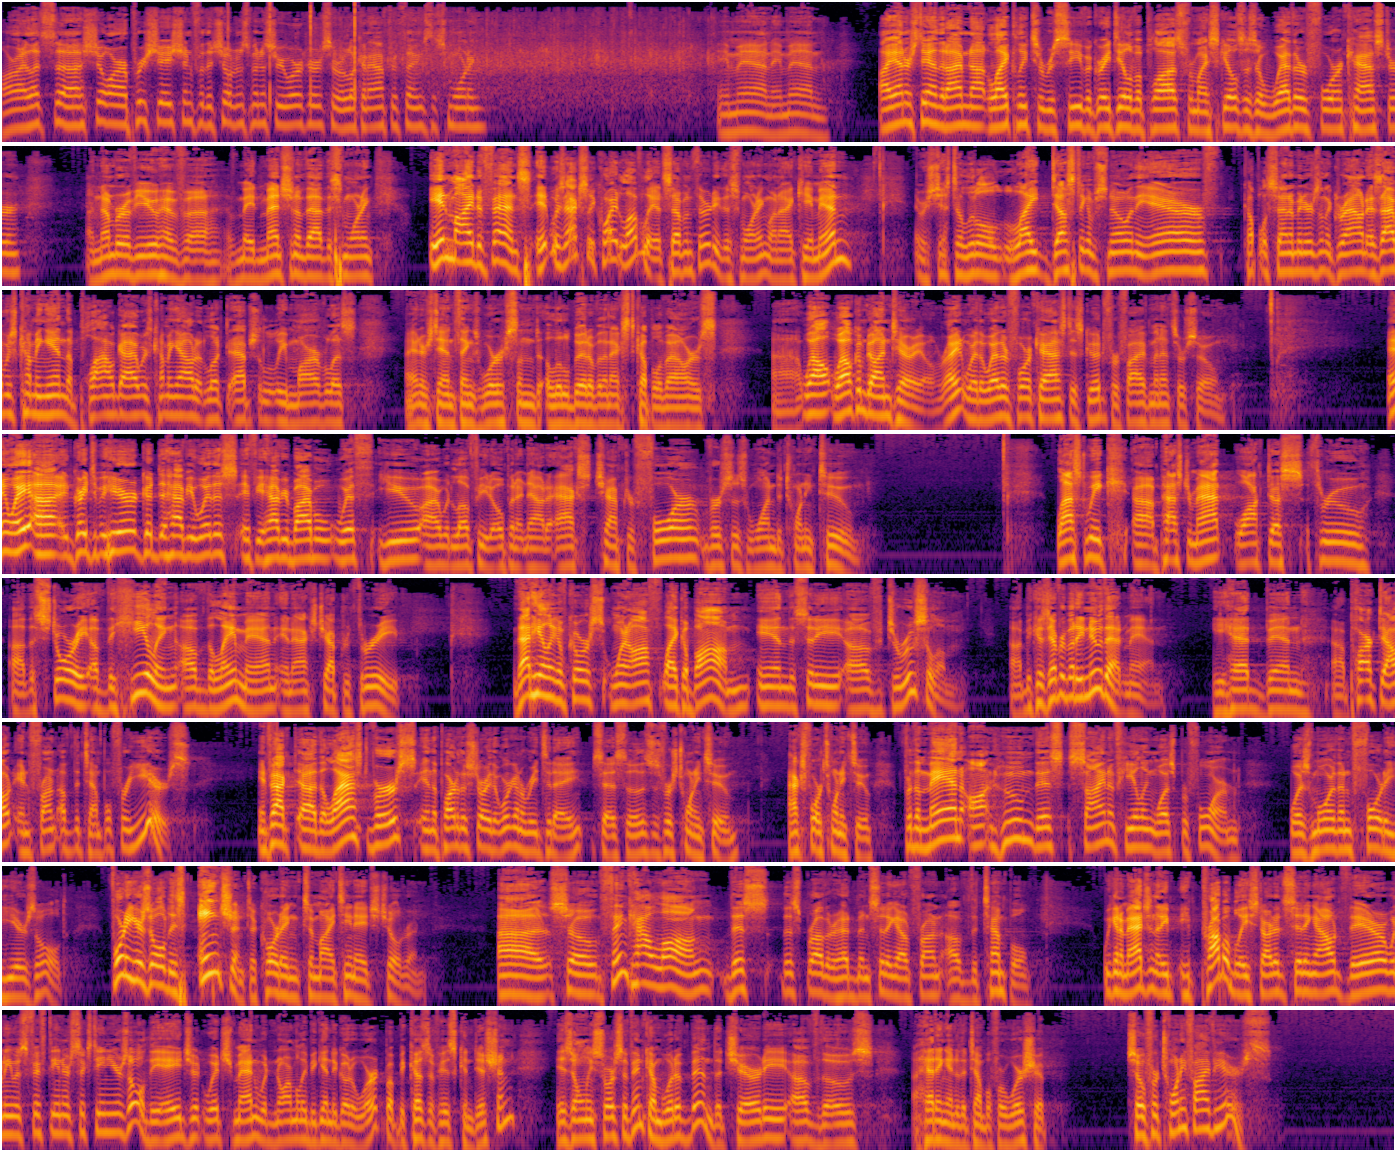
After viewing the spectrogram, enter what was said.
All right, let's uh, show our appreciation for the children's ministry workers who are looking after things this morning. Amen, amen. I understand that I'm not likely to receive a great deal of applause for my skills as a weather forecaster. A number of you have, uh, have made mention of that this morning. In my defense, it was actually quite lovely at 7:30 this morning when I came in. There was just a little light dusting of snow in the air, couple of centimeters on the ground. As I was coming in, the plow guy was coming out. It looked absolutely marvelous. I understand things worsened a little bit over the next couple of hours. Uh, well, welcome to Ontario, right? Where the weather forecast is good for five minutes or so. Anyway, uh, great to be here. Good to have you with us. If you have your Bible with you, I would love for you to open it now to Acts chapter 4, verses 1 to 22. Last week, uh, Pastor Matt walked us through uh, the story of the healing of the lame man in Acts chapter 3. That healing, of course, went off like a bomb in the city of Jerusalem uh, because everybody knew that man. He had been uh, parked out in front of the temple for years. In fact, uh, the last verse in the part of the story that we're going to read today says so this is verse 22, Acts 4:22. For the man on whom this sign of healing was performed was more than 40 years old. 40 years old is ancient, according to my teenage children. Uh, so think how long this, this brother had been sitting out front of the temple. We can imagine that he, he probably started sitting out there when he was 15 or 16 years old, the age at which men would normally begin to go to work, but because of his condition, his only source of income would have been the charity of those uh, heading into the temple for worship. So for 25 years,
